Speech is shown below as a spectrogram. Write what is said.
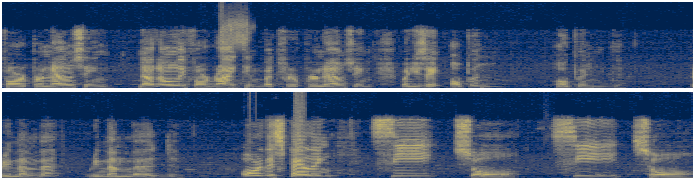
for pronouncing. Not only for writing, but for pronouncing. When you say open, opened. Remember, remembered. Or the spelling see saw, see saw,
